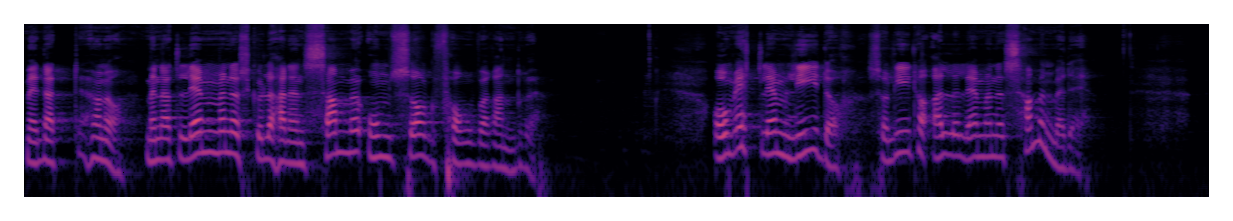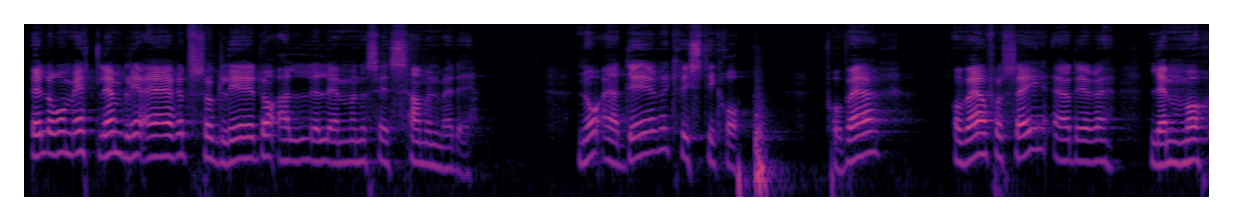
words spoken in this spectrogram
men at, hør nå, men at lemmene skulle ha den samme omsorg for hverandre. Og om ett lem lider, så lider alle lemmene sammen med det. Eller om ett lem blir æret, så gleder alle lemmene seg sammen med det. Nå er dere Kristi kropp, for hver og hver for seg er dere lemmer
